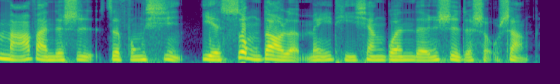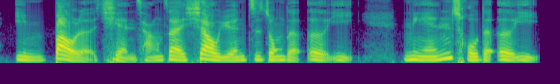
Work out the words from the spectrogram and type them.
麻烦的是，这封信。也送到了媒体相关人士的手上，引爆了潜藏在校园之中的恶意、粘稠的恶意、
